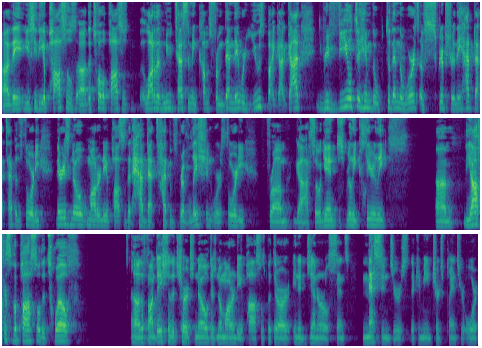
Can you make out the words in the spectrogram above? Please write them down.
uh, they you see the apostles uh, the 12 apostles a lot of the New Testament comes from them. They were used by God. God revealed to him the, to them the words of Scripture. And they had that type of authority. There is no modern day apostles that have that type of revelation or authority from God. So again, just really clearly, um, the office of apostle, the twelve, uh, the foundation of the church. No, there's no modern day apostles, but there are, in a general sense, messengers that can mean church planter or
